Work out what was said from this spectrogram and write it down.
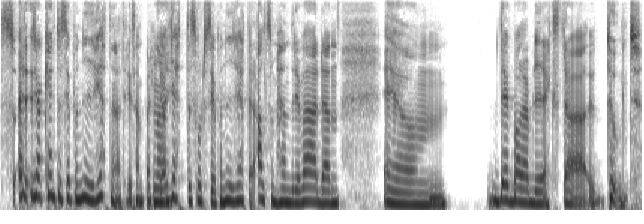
Så, eller, jag kan inte se på nyheterna till exempel. Nej. Jag har jättesvårt att se på nyheter. Allt som händer i världen. ehm, det bara blir extra tungt.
